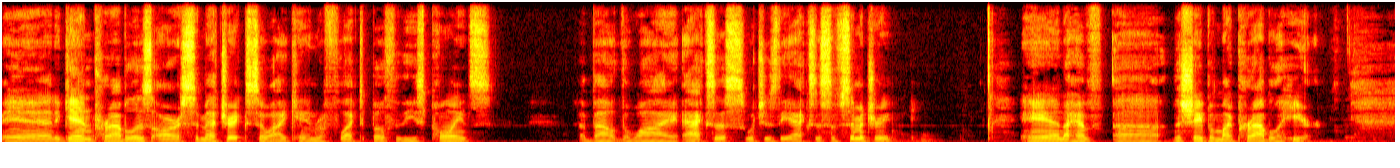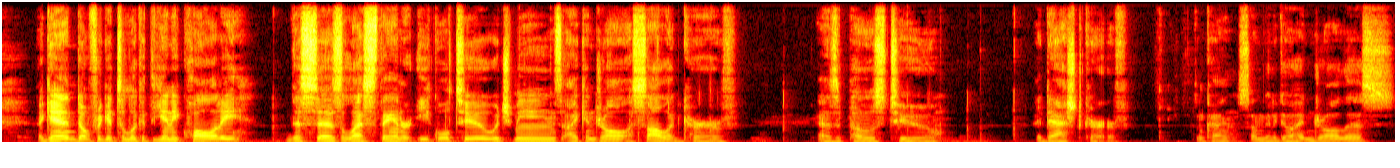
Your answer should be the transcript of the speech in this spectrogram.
And again, parabolas are symmetric, so I can reflect both of these points about the y-axis, which is the axis of symmetry. And I have uh, the shape of my parabola here. Again, don't forget to look at the inequality. This says less than or equal to, which means I can draw a solid curve as opposed to a dashed curve. Okay, so I'm going to go ahead and draw this.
